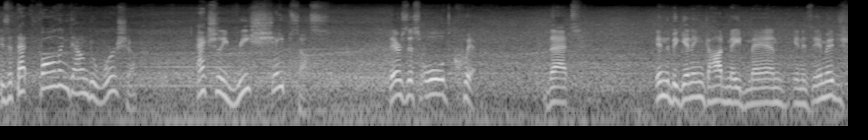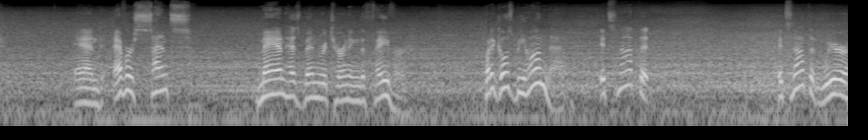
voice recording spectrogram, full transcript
is that that falling down to worship actually reshapes us. There's this old quip that in the beginning God made man in his image, and ever since man has been returning the favor. But it goes beyond that. It's not that it's not that we're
